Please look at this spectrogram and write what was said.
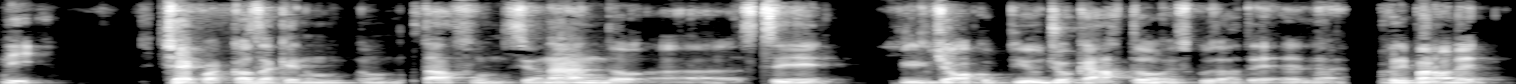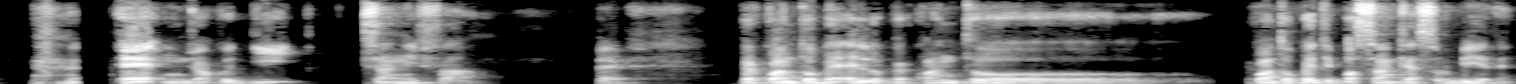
lì c'è qualcosa che non, non sta funzionando. Uh, se il gioco più giocato, scusate il gioco di parole, è un gioco di anni fa per quanto bello, per quanto, per quanto poi ti possa anche assorbire.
